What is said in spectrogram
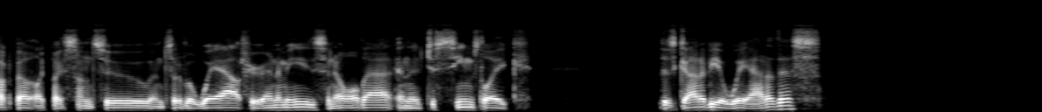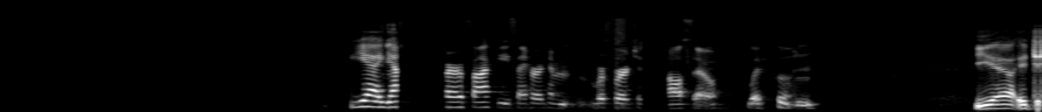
talked about like by Sun Tzu and sort of a way out for your enemies and all that. And it just seems like there's got to be a way out of this. Yeah, Yanis Varoufakis, I heard him refer to that also with Putin. Yeah, it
